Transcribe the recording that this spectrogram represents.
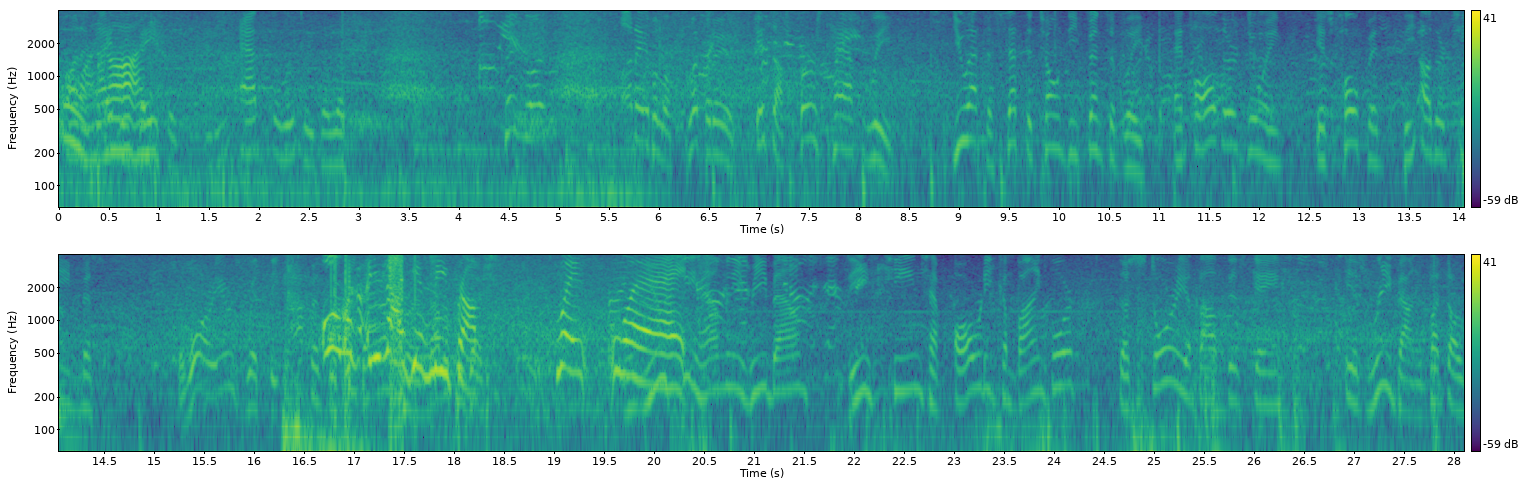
Oh on a oh nightly God. basis, and he absolutely delivered. Singler, unable to flip it in. It's a first half lead. You have to set the tone defensively, and all they're doing is hoping the other team misses. The Warriors with the offensive Oh my God, you gotta give me props. possession. Wait, You wait. see how many rebounds these teams have already combined for? The story about this game is rebounding, but the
